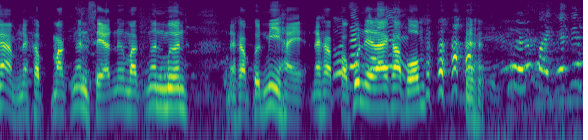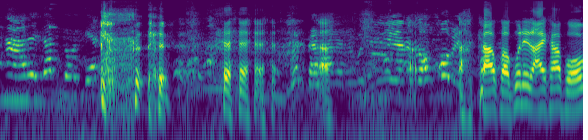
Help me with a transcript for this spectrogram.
งามๆนะครับมักเงินแสนหรือมักเงินหมื่นนะครับเพิ่นมีให้นะครับขอบคุณในไลน์ครับผมคือแล้วไปเจ็ดสิบห้าเลยครับโดนเสียครับขอบคุณในไลน์ครับผม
